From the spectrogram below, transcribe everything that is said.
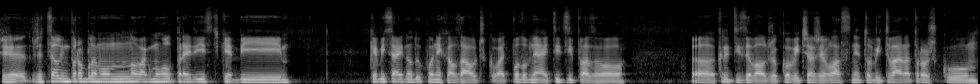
že, že celým problémom Novak mohol predísť, keby, keby sa jednoducho nechal zaočkovať. Podobne aj Cicipas ho e, kritizoval Djokoviča, že vlastne to vytvára trošku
